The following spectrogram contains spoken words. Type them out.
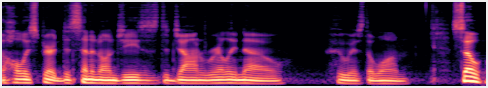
the Holy Spirit descended on Jesus did John really know who is the one. So,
